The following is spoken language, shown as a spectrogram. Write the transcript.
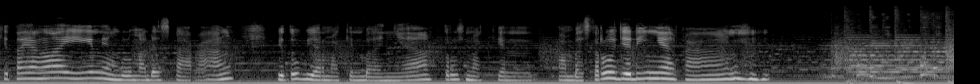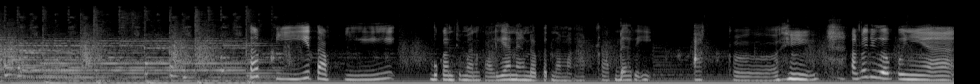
kita yang lain yang belum ada sekarang itu biar makin banyak terus makin tambah seru jadinya kan. Tapi tapi bukan cuman kalian yang dapat nama akrab dari aku aku juga punya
